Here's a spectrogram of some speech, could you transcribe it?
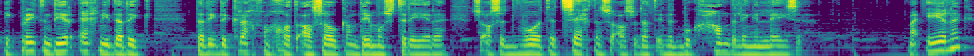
Ik pretendeer echt niet dat ik, dat ik de kracht van God al zo kan demonstreren, zoals het woord het zegt en zoals we dat in het boek Handelingen lezen. Maar eerlijk,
